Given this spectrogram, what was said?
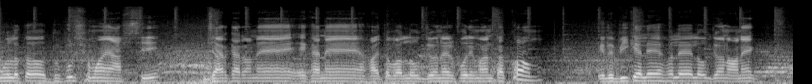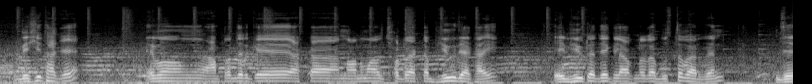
মূলত দুপুর সময় আসছি, যার কারণে এখানে হয়তোবা লোকজনের পরিমাণটা কম, কিন্তু বিকেলে হলে লোকজন অনেক বেশি থাকে এবং আপনাদেরকে একটা নর্মাল ছোট একটা ভিউ দেখাই। এই ভিউটা দেখলে আপনারা বুঝতে পারবেন যে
